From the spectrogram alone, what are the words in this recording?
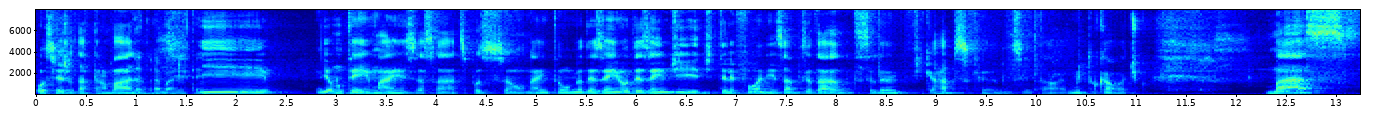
Ou seja, dá trabalho. Dá trabalho, tem. E eu não tenho mais essa disposição, né? Então o meu desenho é o desenho de, de telefone, sabe? Que você, tá, você fica rabiscando assim e tal. É muito caótico. Mas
